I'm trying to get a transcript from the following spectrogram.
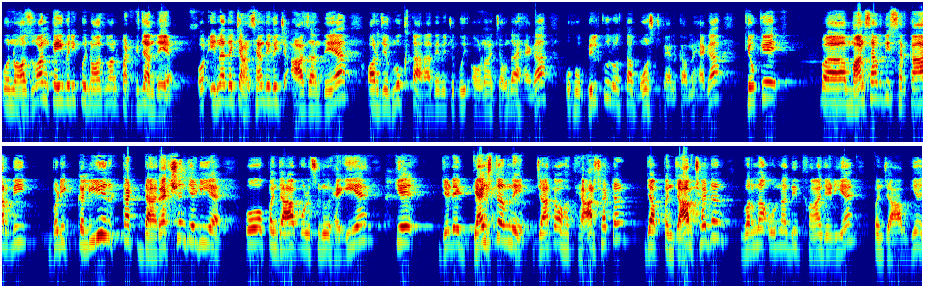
ਉਹ ਨੌਜਵਾਨ, ਕਈ ਵਾਰੀ ਕੋਈ ਨੌਜਵਾਨ ਭਟਕ ਜਾਂਦੇ ਆ, ਔਰ ਇਹਨਾਂ ਦੇ ਝਾਂਸਿਆਂ ਦੇ ਵਿੱਚ ਆ ਜਾਂਦੇ ਆ, ਔਰ ਜੇ ਮੁੱਖ ਧਾਰਾ ਦੇ ਵਿੱਚ ਕੋਈ ਆਉਣਾ ਚਾਹੁੰਦਾ ਹੈਗਾ, ਉਹ ਬਿਲਕੁਲ ਉਸ ਦਾ ਮੋਸਟ ਵੈਲਕਮ ਹੈਗਾ। ਕਿਉਂਕਿ ਮਾਨ ਸਾਹਿਬ ਦੀ ਸਰਕਾਰ ਦੀ ਬੜੀ ਕਲੀਅਰ ਕੱਟ ਡਾਇਰੈਕਸ਼ਨ ਜਿਹੜੀ ਹੈ, ਉਹ ਪੰਜਾਬ ਪੁਲਿਸ ਨੂੰ ਹੈਗੀ ਹੈ ਕਿ ਜਿਹੜੇ ਗੈਂਗਸਟਰ ਨੇ, ਜਾਂ ਤਾਂ ਉਹ ਹਥਿਆਰ ਛੱਡਣ, ਜਾਂ ਪੰਜਾਬ ਛੱਡਣ, ਵਰਨਾ ਉਹਨਾਂ ਦੀ ਥਾਂ ਜਿਹੜੀ ਹੈ, ਪੰਜਾਬ ਦੀਆਂ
